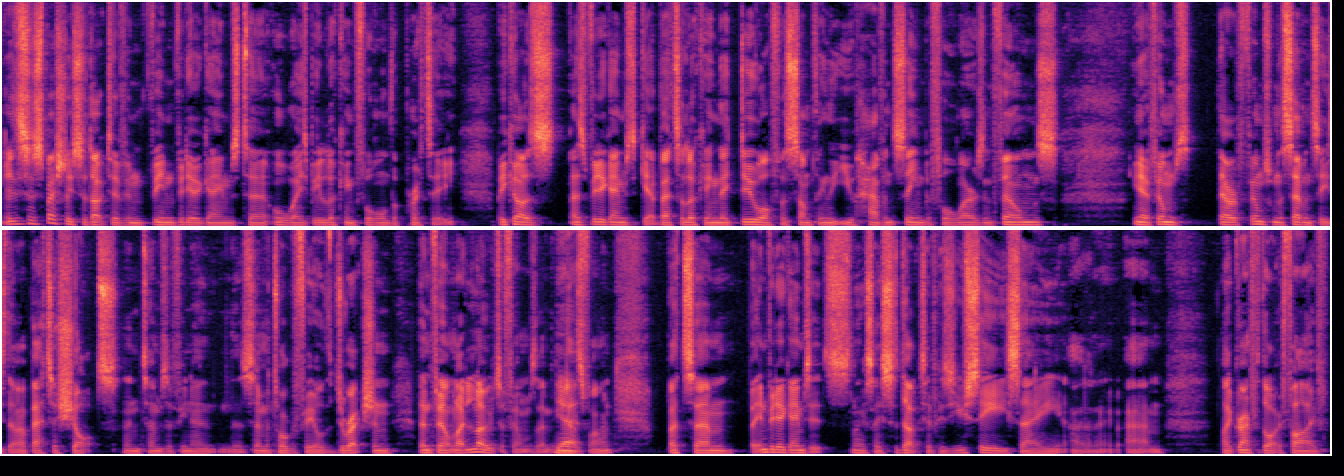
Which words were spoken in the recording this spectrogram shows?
It's especially seductive in, in video games to always be looking for the pretty because as video games get better looking, they do offer something that you haven't seen before. Whereas in films, you know, films, there are films from the 70s that are better shots in terms of, you know, the cinematography or the direction than film, like loads of films. I mean, Yeah. that's fine. But, um, but in video games, it's, like I say, seductive because you see, say, I don't know, um, like Grand Theft Auto 5,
